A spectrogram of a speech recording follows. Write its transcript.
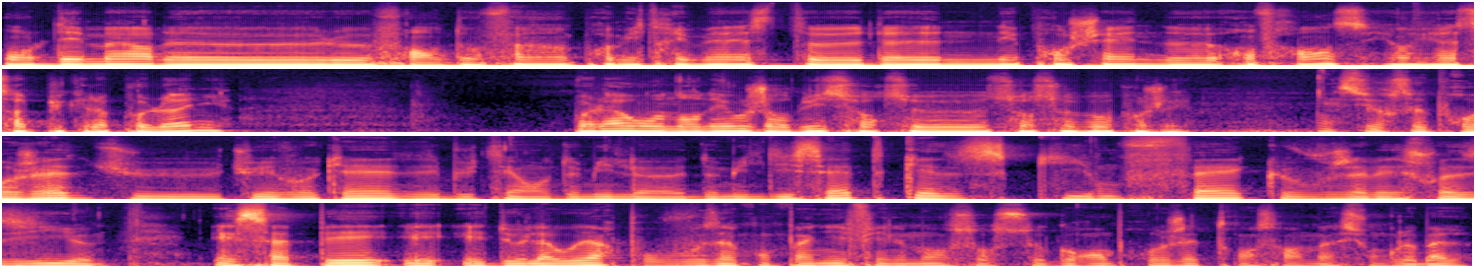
On le démarre le, fin premier trimestre de l'année prochaine euh, en France et on ne restera plus que la Pologne. Voilà où on en est aujourd'hui sur ce, sur ce beau projet. Et sur ce projet, tu, évoquais débuté en 2017. Qu'est-ce qui ont fait que vous avez choisi euh, SAP et Delaware pour vous accompagner finalement sur ce grand projet de transformation globale?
